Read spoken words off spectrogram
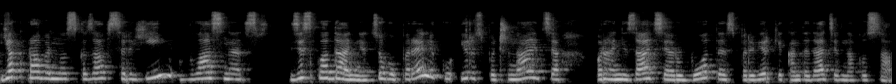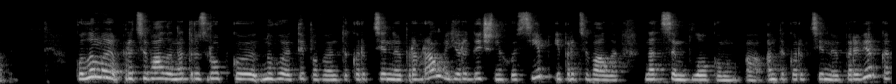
Як правильно сказав Сергій, власне, Зі складання цього переліку і розпочинається організація роботи з перевірки кандидатів на посади. Коли ми працювали над розробкою нової типової антикорупційної програми юридичних осіб і працювали над цим блоком антикорупційної перевірки,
